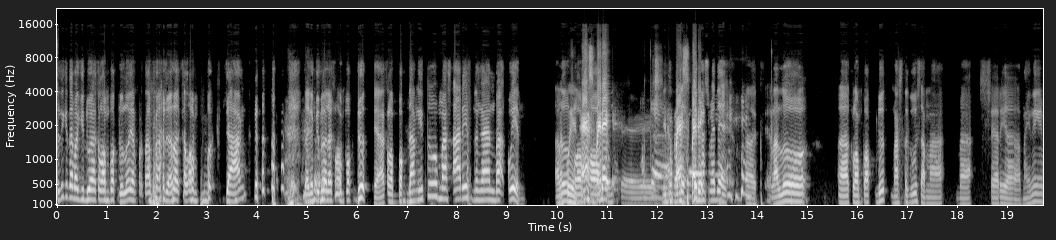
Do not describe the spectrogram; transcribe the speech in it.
Jadi kita bagi dua kelompok dulu. Yang pertama adalah kelompok Dang. Dan yang kedua adalah kelompok Dut ya. Kelompok Dang itu Mas Arif dengan Mbak Queen. Lalu Lakuin. kelompok SPD. Oke. Hidup SPD. SPD. SPD. Oke. Lalu eh, kelompok Dut, Mas Teguh sama Mbak Sheryl. Nah ini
